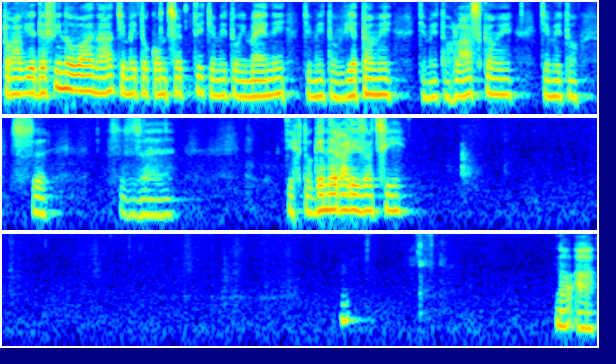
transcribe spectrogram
právě definována těmito koncepty, těmito jmény, těmito větami, těmito hláskami, těmito z, z těchto generalizací. No a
